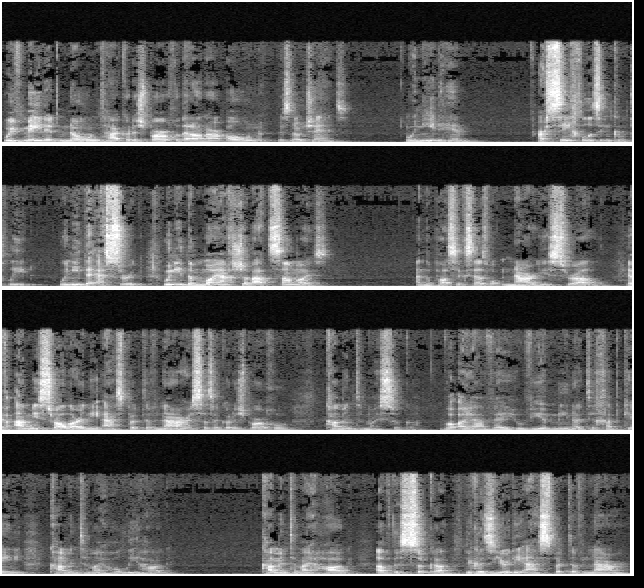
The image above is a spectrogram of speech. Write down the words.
We've made it known to Baruch Hu that on our own, there's no chance. We need Him. Our seichel is incomplete. We need the esrig. We need the moyach Shabbat Samais. And the pasuk says, "What nar Yisrael? If Am Yisrael are in the aspect of nar, says Hakadosh Baruch Hu, come into my sukkah. V'ayavehu v'yamina tichabkeni. Come into my holy hug. Come into my hug of the sukkah because you're the aspect of nar.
